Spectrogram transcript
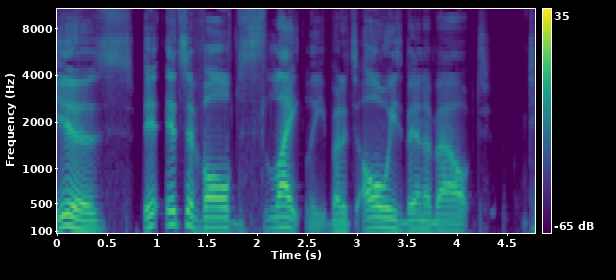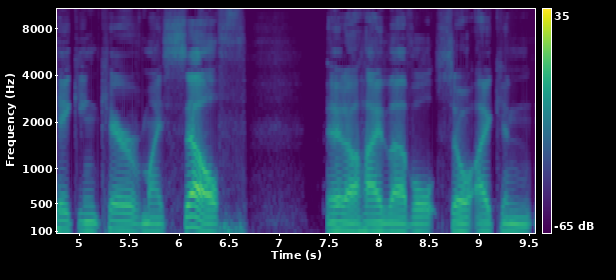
is it, it's evolved slightly, but it's always been about taking care of myself at a high level so I can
